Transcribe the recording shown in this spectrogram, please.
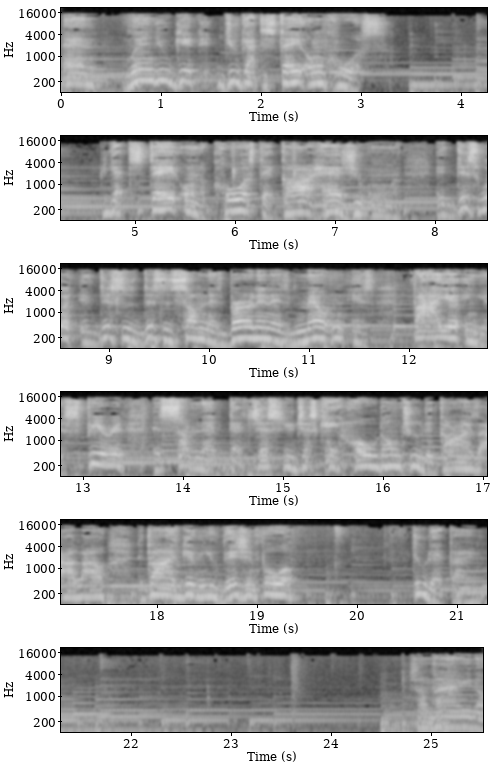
and, and when you get you got to stay on course. You got to stay on the course that God has you on. If this what if this is this is something that's burning, is melting, is fire in your spirit, it's something that that just you just can't hold on to that God's allowed, that God's giving you vision for. Do that thing. Sometimes you know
